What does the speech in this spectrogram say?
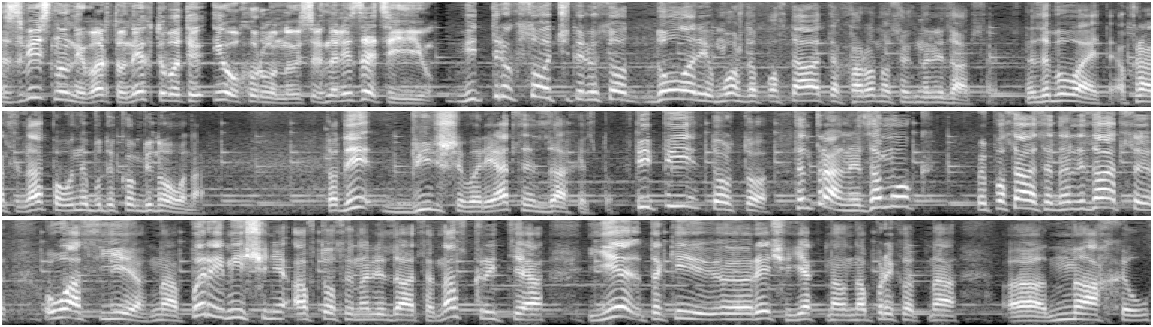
Звісно, не варто нехтувати і охоронною сигналізацією. Від 300-400 доларів можна поставити охоронну сигналізацію. Не забувайте, охоронна сигналізація повинна бути комбінована. Тоді більше варіацій захисту. Піпі, тобто центральний замок. Ви поставили сигналізацію, у вас є на переміщення автосигналізація, на вкриття, є такі е, речі, як, на, наприклад, на е, нахил.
